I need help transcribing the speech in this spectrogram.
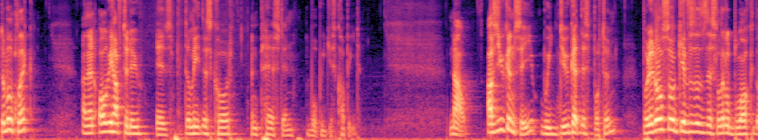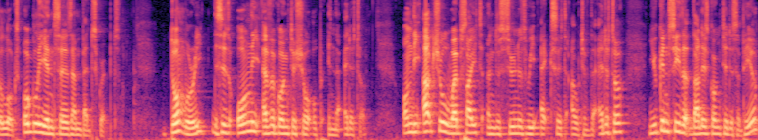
Double click, and then all we have to do is delete this code and paste in what we just copied. Now, as you can see, we do get this button, but it also gives us this little block that looks ugly and says embed script. Don't worry, this is only ever going to show up in the editor. On the actual website, and as soon as we exit out of the editor, you can see that that is going to disappear.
